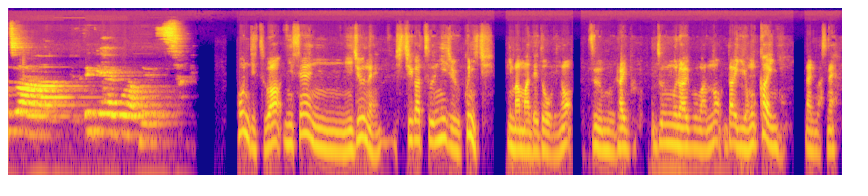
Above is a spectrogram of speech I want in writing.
にちは。天気 AI フォーラムです。本日は2020年7月29日、今まで通りのズームライブ、ズームライブ版の第4回になりますね。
